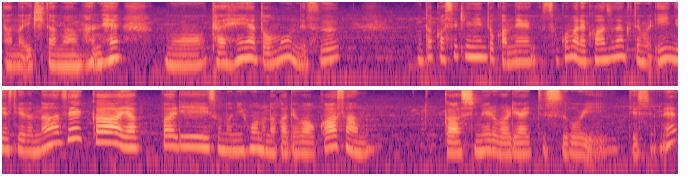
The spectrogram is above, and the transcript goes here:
あの生きたままね。もう大変やと思うんです。だから責任とかねそこまで感じなくてもいいんですけどなぜかやっぱりその日本の中ではお母さんが占める割合ってすごいですよね。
